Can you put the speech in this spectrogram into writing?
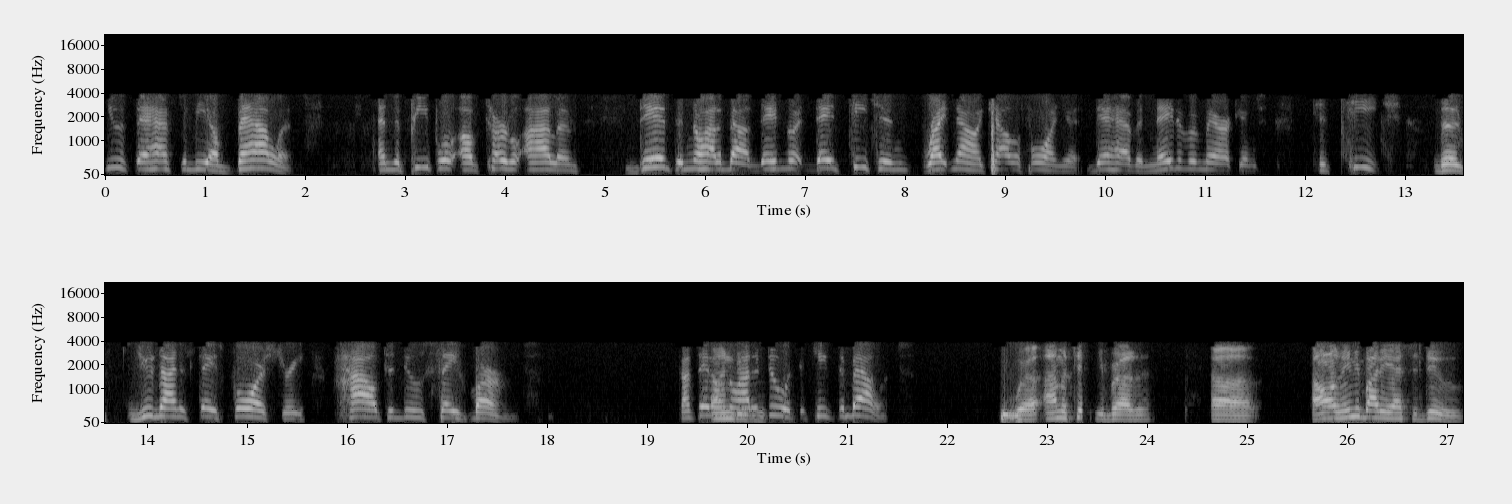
used there has to be a balance and the people of turtle island did to know how to balance. They they teaching right now in California. They're having Native Americans to teach the United States Forestry how to do safe burns because they don't know how to do it to keep the balance. Well, I'm gonna tell you, brother. Uh, all anybody has to do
